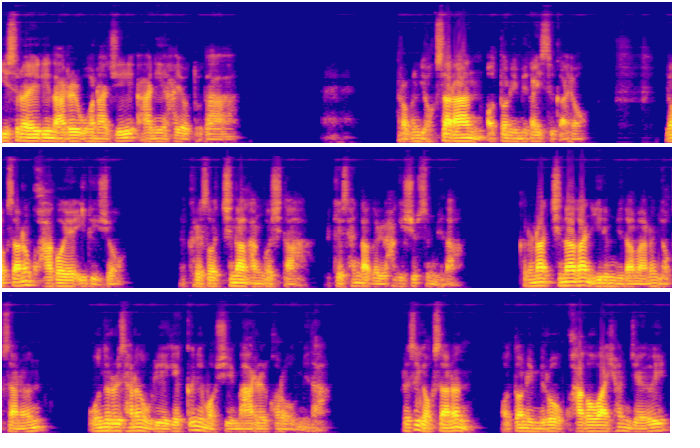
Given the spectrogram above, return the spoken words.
이스라엘이 나를 원하지 아니하였도다. 여러분 역사란 어떤 의미가 있을까요? 역사는 과거의 일이죠. 그래서 지나간 것이다. 이렇게 생각을 하기 쉽습니다. 그러나 지나간 일입니다만은 역사는 오늘을 사는 우리에게 끊임없이 말을 걸어옵니다. 그래서 역사는 어떤 의미로 과거와 현재의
